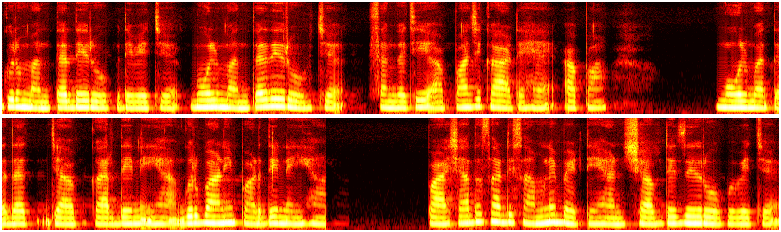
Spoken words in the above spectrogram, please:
ਗੁਰੂ ਮੰਤਰ ਦੇ ਰੂਪ ਦੇ ਵਿੱਚ, ਮੂਲ ਮੰਤਰ ਦੇ ਰੂਪ ਚ। ਸੰਗਤ ਜੀ, ਆਪਾਂ ਚ ਘਾਟ ਹੈ, ਆਪਾਂ ਮੂਲ ਮੰਤਰ ਦਾ ਜਾਪ ਕਰਦੇ ਨਹੀਂ ਹਾਂ, ਗੁਰਬਾਣੀ ਪੜ੍ਹਦੇ ਨਹੀਂ ਹਾਂ। ਪਾਸ਼ਾ ਤਾਂ ਸਾਡੇ ਸਾਹਮਣੇ ਬੈਠੇ ਹਨ, ਸ਼ਬਦ ਦੇ ਰੂਪ ਵਿੱਚ,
